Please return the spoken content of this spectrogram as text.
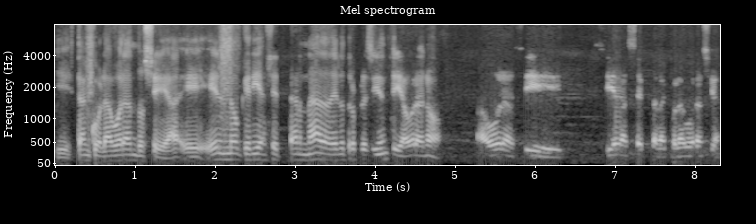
y están colaborándose. Eh, él no quería aceptar nada del otro presidente y ahora no. Ahora sí, sí acepta la colaboración.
